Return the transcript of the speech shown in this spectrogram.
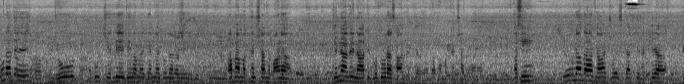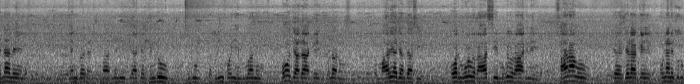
ਉਹਨਾਂ ਦੇ ਜੋ ਅਗੂ ਚੇਲੇ, ਜਿਵੇਂ ਮੈਂ ਕਹਿੰਦਾ ਕਿ ਉਹਨਾਂ ਦੇ ਬਾਬਾ ਮੱਖਣ ਸ਼ਾਹ ਲਬਾਣਾ, ਜਿਨ੍ਹਾਂ ਦੇ ਨਾਂ ਤੇ ਗੁਰਦੁਆਰਾ ਸਾਹਿਬ ਰੱਖਿਆ ਹੋਇਆ, ਬਾਬਾ ਮੱਖਣ ਸ਼ਾਹ ਲਬਾਣਾ। ਅਸੀਂ ਉਹਨਾਂ ਦਾ ਨਾਂ ਚੋਇਸ ਕਰਕੇ ਰੱਖਿਆ, ਜਿਨ੍ਹਾਂ ਨੇ ਜਨਪਦ ਕੁਮਾਰ ਨੇ ਵੀ ਕਿਹਾ ਕਿ ਹਿੰਦੂ ਸ਼ੁਰੂ ਤਕਲੀਫ ਹੋਈ ਹਿੰਦੂਆਂ ਨੂੰ, ਬਹੁਤ ਜ਼ਿਆਦਾ ਕਿ ਉਹਨਾਂ ਨੂੰ ਮਾਰਿਆ ਜਾਂਦਾ ਸੀ। ਔਰ ਮੁਗਲ ਰਾਜ ਸੀ, ਮੁਗਲ ਰਾਜ ਨੇ ਸਾਰਾ ਉਹ ਜਿਹੜਾ ਕਿ ਉਹਨਾਂ ਨੇ ਗੁਰੂ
